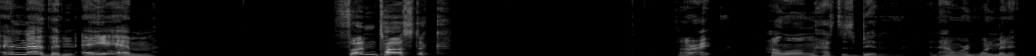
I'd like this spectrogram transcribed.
Eleven a.m. Fantastic. All right. How long has this been? An hour and one minute.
